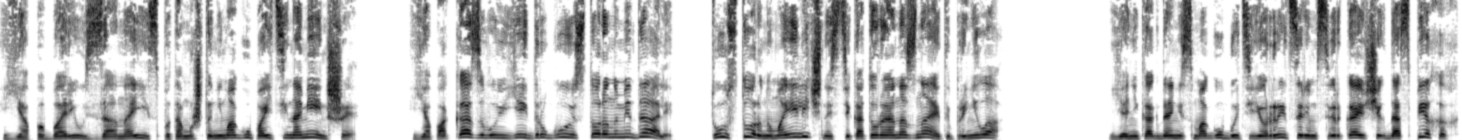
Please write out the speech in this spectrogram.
Я поборюсь за Анаис, потому что не могу пойти на меньшее. Я показываю ей другую сторону медали ту сторону моей личности, которую она знает и приняла. Я никогда не смогу быть ее рыцарем в сверкающих доспехах,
